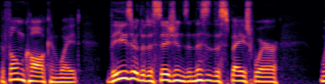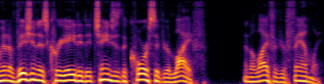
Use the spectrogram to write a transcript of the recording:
The phone call can wait. These are the decisions, and this is the space where, when a vision is created, it changes the course of your life and the life of your family.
